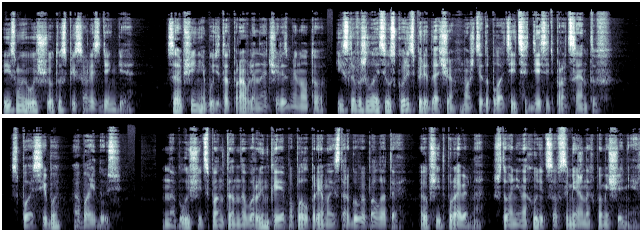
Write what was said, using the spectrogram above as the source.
и с моего счета списались деньги. Сообщение будет отправлено через минуту. Если вы желаете ускорить передачу, можете доплатить 10%. Спасибо, обойдусь. На площадь спонтанного рынка я попал прямо из торговой палаты. Вообще это правильно, что они находятся в смежных помещениях.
